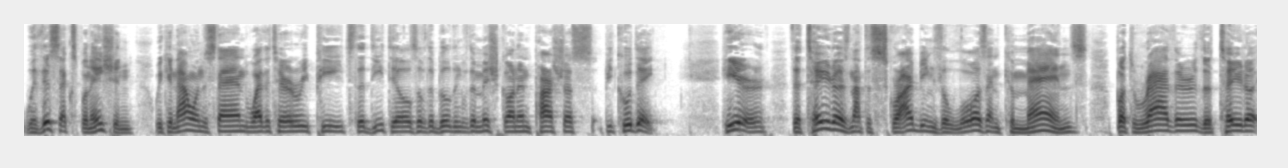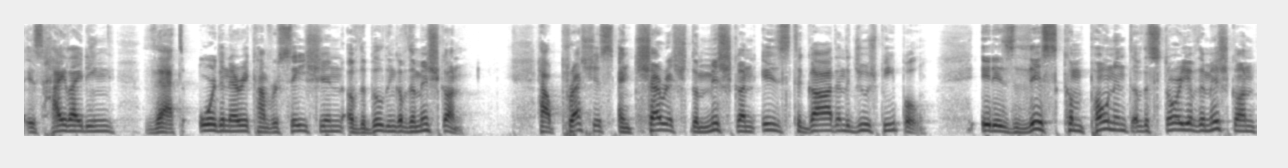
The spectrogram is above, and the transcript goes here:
With this explanation, we can now understand why the Torah repeats the details of the building of the Mishkan and Parshas Pikude. Here, the Torah is not describing the laws and commands, but rather the Torah is highlighting that ordinary conversation of the building of the Mishkan. How precious and cherished the Mishkan is to God and the Jewish people. It is this component of the story of the Mishkan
